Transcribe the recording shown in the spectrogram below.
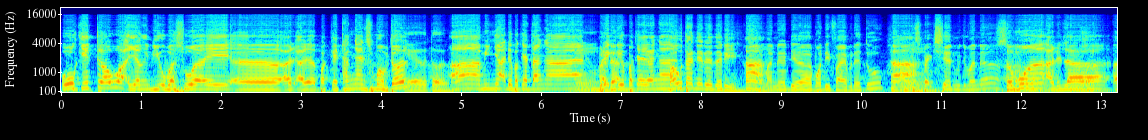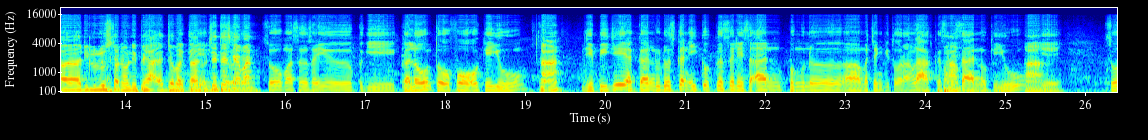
Oh, kereta awak yang diubah suai uh, ada, ada pakai tangan semua betul? Ya betul. Ah, minyak dia pakai tangan, Hmm. brake Ada- dia pakai tangan. Baru tanya dia tadi Ha. Macam mana dia modify benda tu Ha. Inspection macam mana Semua adalah uh, diluluskan oleh pihak jabatan. Cerita sikit, Man. So masa saya pergi kalau untuk for OKU Ha. JPJ akan luluskan ikut keselesaan pengguna uh, macam kita orang lah keselesaan OKU. Ha. Okey. So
